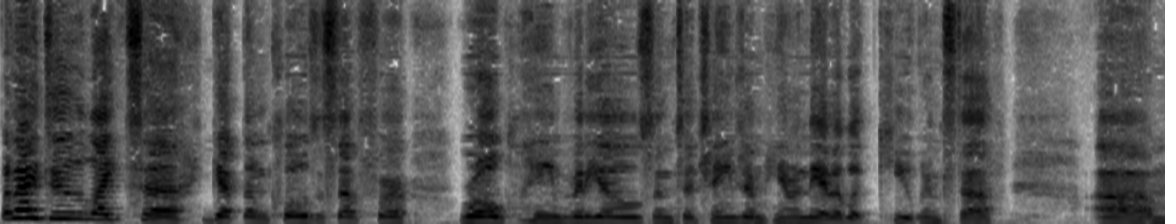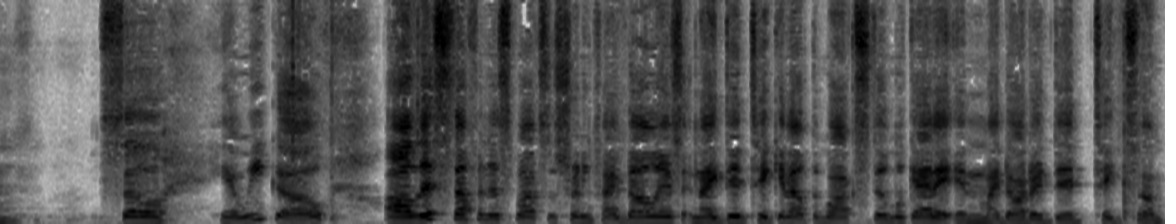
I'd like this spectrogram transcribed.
but I do like to get them clothes and stuff for role playing videos and to change them here and there to look cute and stuff. Um, so here we go. All this stuff in this box was $25 and I did take it out the box to look at it and my daughter did take some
